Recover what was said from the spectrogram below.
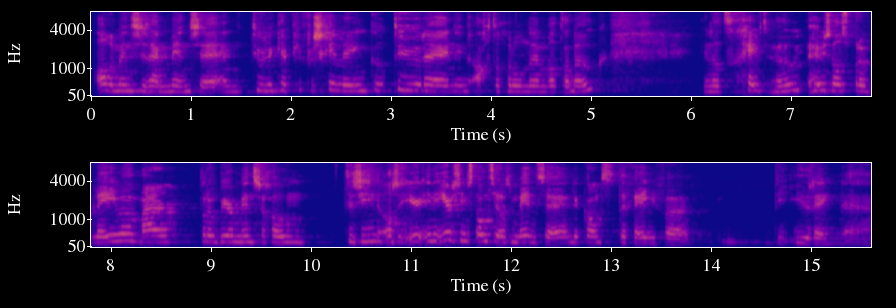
alle mensen zijn mensen. En natuurlijk heb je verschillen in culturen en in achtergronden en wat dan ook. En dat geeft heus wel eens problemen, maar probeer mensen gewoon te zien als eer, in eerste instantie als mensen en de kans te geven die iedereen uh,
